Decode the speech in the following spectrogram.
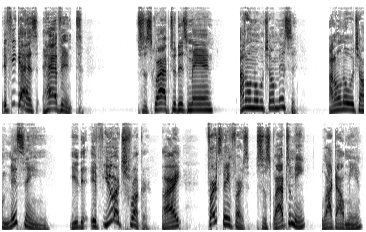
If you guys haven't subscribed to this man, I don't know what y'all missing. I don't know what y'all missing. If you're a trucker, all right. First thing first, subscribe to me, Lockout Men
